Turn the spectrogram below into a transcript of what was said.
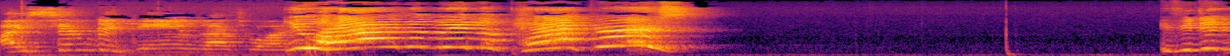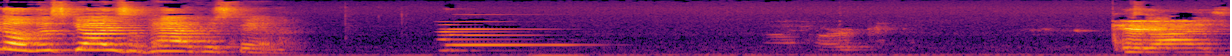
I simmed a game, that's why. you had to be the Packers. If you didn't know, this guy's a Packers fan. Okay, guys,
